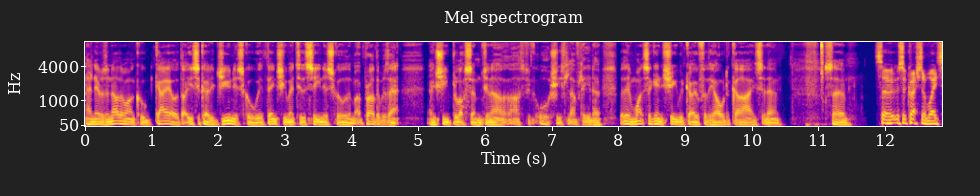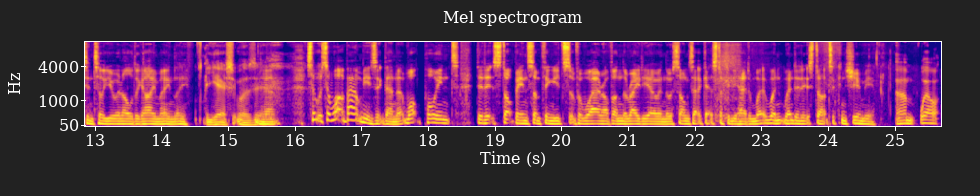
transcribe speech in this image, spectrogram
And there was another one called Gail that I used to go to junior school with. Then she went to the senior school that my brother was at, and she blossomed. You know, I think, oh, she's lovely. You know, but then once again, she would go for the older guys. You know, so So it was a question of waiting until you were an older guy, mainly. yes, it was. Yeah. Yeah. So, so what about music then? At what point did it stop being something you'd sort of aware of on the radio, and there were songs that get stuck in your head? And when, when, when did it start to consume you? Um, well,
